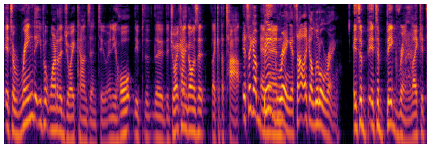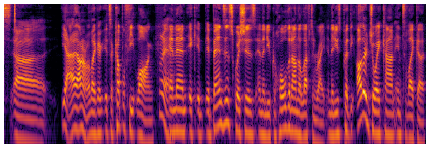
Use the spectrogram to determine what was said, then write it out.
it's a ring that you put one of the Joy Cons into, and you hold the the, the Joy Con goes at like at the top. It's like a big then ring. It's not like a little ring. It's a it's a big ring, like it's uh yeah I don't know, like a, it's a couple feet long, Yeah. and then it, it it bends and squishes, and then you can hold it on the left and right, and then you put the other Joy-Con into like a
